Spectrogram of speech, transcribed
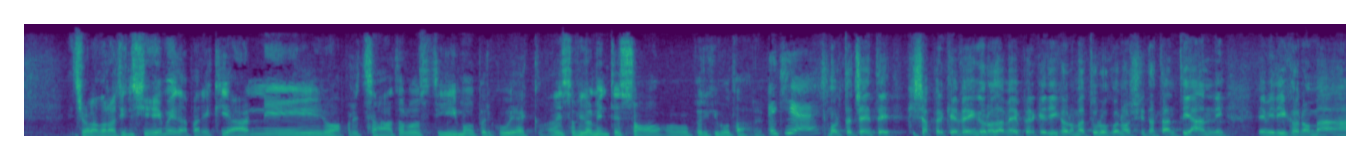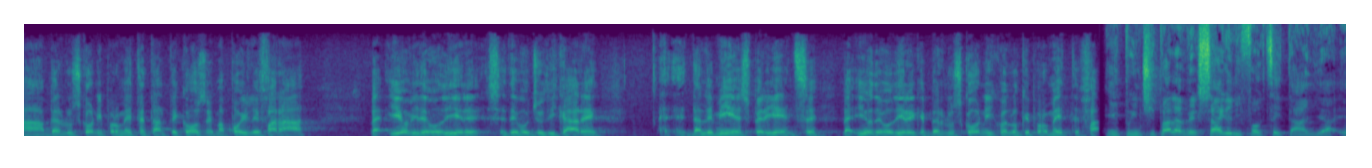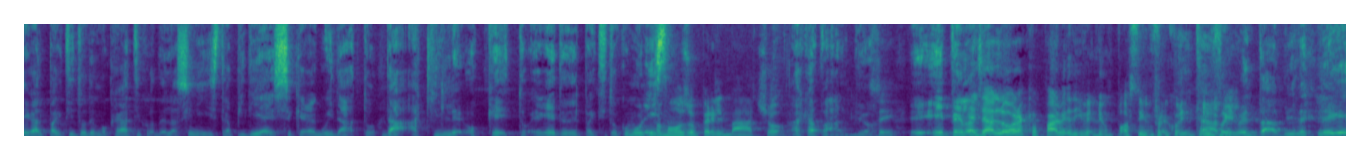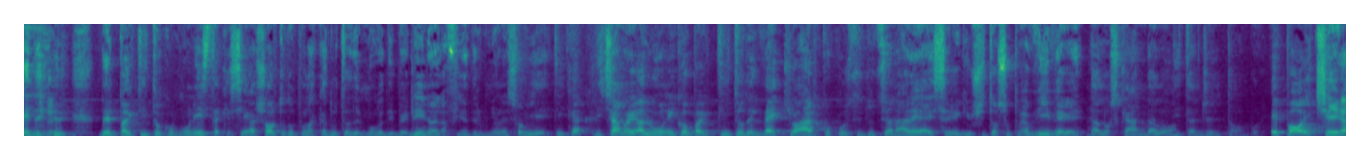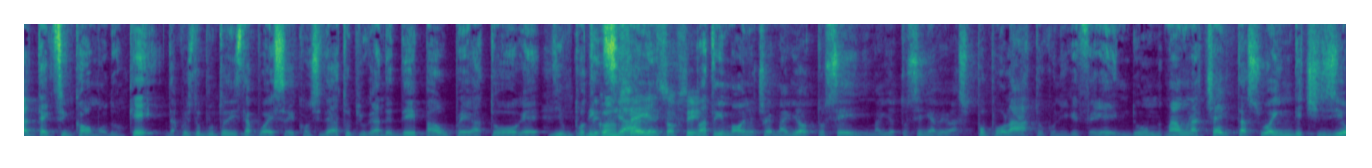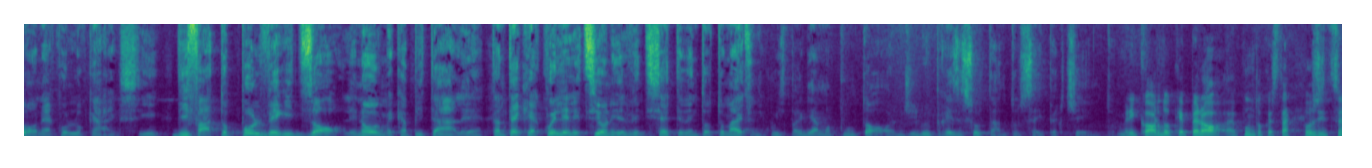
ci ho lavorato insieme da parecchi anni, l'ho apprezzato, lo stimo, per cui ecco, adesso finalmente so oh, per chi votare. e chi è? Molta gente, chissà perché, vengono da me perché dicono ma tu lo conosci da tanti anni e mi dicono ma Berlusconi promette tante cose, ma poi le farà? Beh, io vi devo dire, se devo giudicare eh, dalle mie esperienze, beh, io devo dire che Berlusconi quello che promette fa. Il principale avversario di Forza Italia era il Partito Democratico della Sinistra, PDS, che era guidato da Achille Occhetto, erede del Partito Comunista, Famoso per il bacio. a Capalbio. Sì. E, e per la E da allora Capalbio divenne un posto infrequentabile. infrequentabile. L'erede del Partito Comunista che si era sciolto dopo la caduta del muro di Berlino e la fine dell'Unione Sovietica, diciamo era l'unico partito del vecchio arco costituzionale a essere riuscito a sopravvivere dallo scandalo di Tangentopoli. E poi c'era il terzo incomodo, che da questo punto di vista può essere considerato il più grande depauperatore di un potenziale consenso, sì. patrimonio, cioè Mariotto Segni. Mariotto Segni aveva spopolato con i referendum, ma una certa sua indecisione a collocarsi di fatto polverizzò l'enorme capitale, tant'è che a quelle elezioni del 27-28 marzo di cui parliamo appunto oggi, lui prese soltanto il 6%. Mi ricordo che però appunto questo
